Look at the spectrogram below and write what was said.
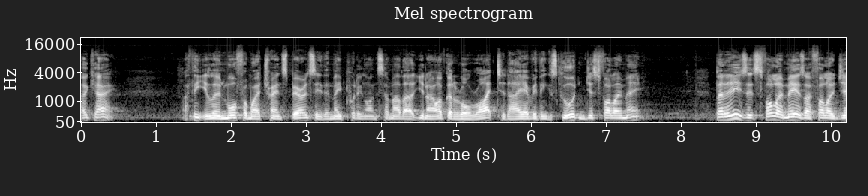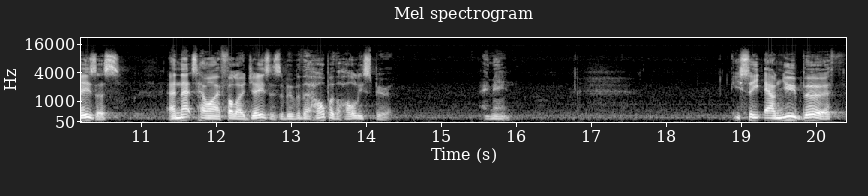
Okay. I think you learn more from my transparency than me putting on some other, you know, I've got it all right today, everything's good, and just follow me. But it is, it's follow me as I follow Jesus. And that's how I follow Jesus, with the help of the Holy Spirit. Amen. You see, our new birth,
